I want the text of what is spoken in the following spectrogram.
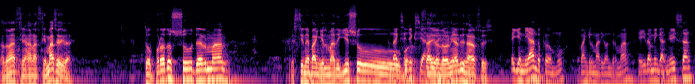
Να το αναθυ- αναθυμάσαι δηλαδή. Το πρώτο σου τέρμα στην επαγγελματική σου Εντάξει, είναι δεξιά, σταδιοδρομία της ανόρθωσης. Ε, γενικά είναι το πρώτο μου, επαγγελματικό τερμάν. Ε, ήταν με καρμιόησαν.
